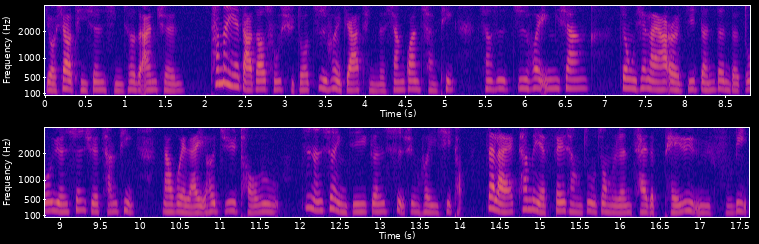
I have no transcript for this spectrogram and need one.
有效提升行车的安全。他们也打造出许多智慧家庭的相关产品，像是智慧音箱、真无线蓝牙耳机等等的多元声学产品。那未来也会继续投入智能摄影机跟视讯会议系统。再来，他们也非常注重人才的培育与福利，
